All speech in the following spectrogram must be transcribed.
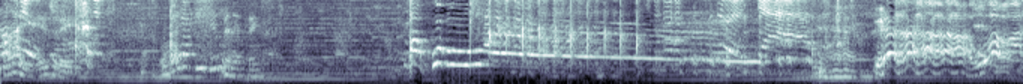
Funny, isn't he? What is he doing that thing? Yeah! Whoa!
